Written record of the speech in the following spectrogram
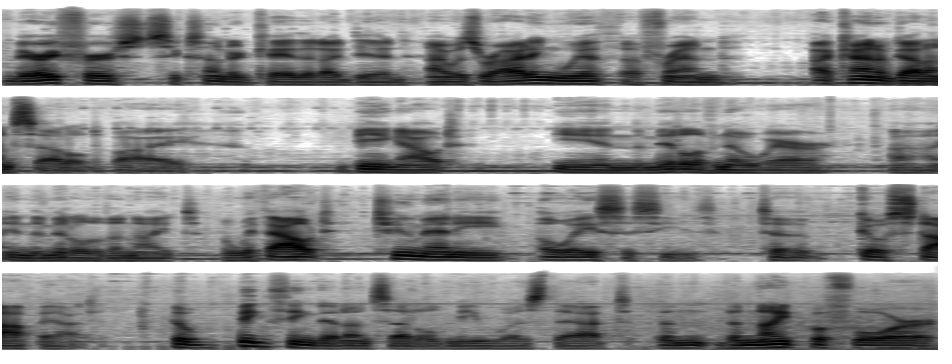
very first 600K that I did, I was riding with a friend. I kind of got unsettled by being out in the middle of nowhere, uh, in the middle of the night, without too many oases to go stop at. The big thing that unsettled me was that the, the night before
